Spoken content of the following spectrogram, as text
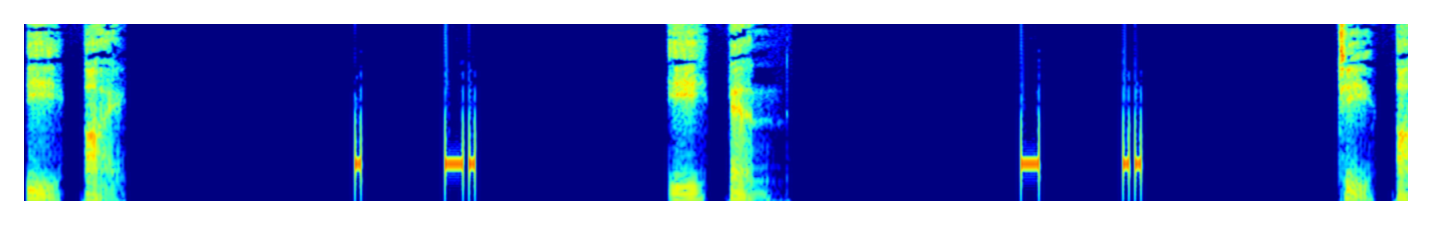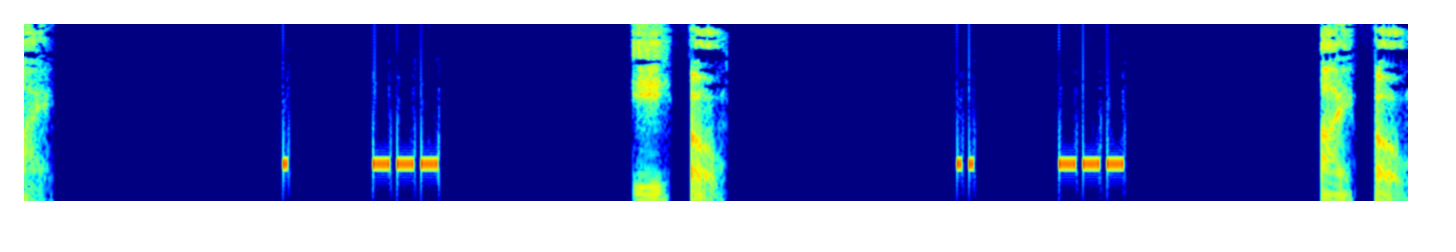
E, I. E, N. T, I. E, O. I, O.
